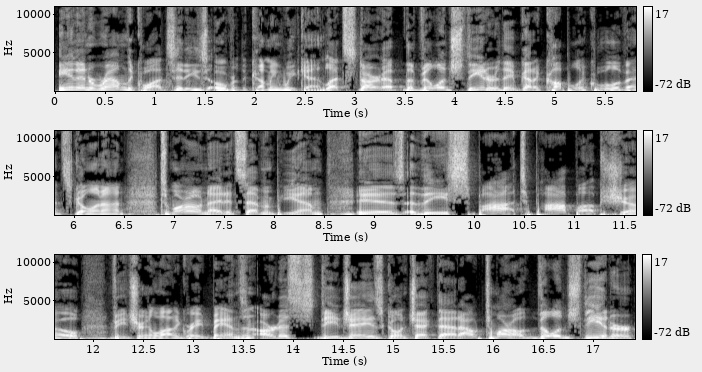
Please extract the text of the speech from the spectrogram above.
in and around the Quad Cities over the coming weekend. Let's start at the Village Theater. They've got a couple of cool events going on. Tomorrow night at 7 p.m. is the Spot pop up show featuring a lot of great bands and artists, DJs. Go and check that out. Tomorrow, Village Theater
